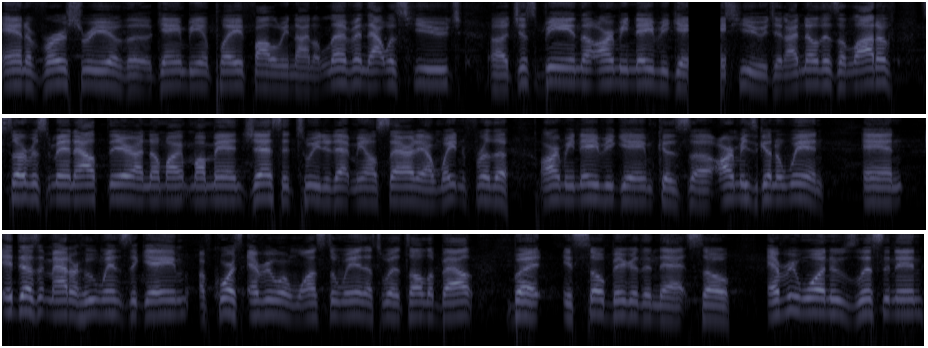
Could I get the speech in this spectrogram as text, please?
anniversary of the game being played following 9 11, that was huge. Uh, just being the Army Navy game it's huge. And I know there's a lot of servicemen out there. I know my, my man Jess had tweeted at me on Saturday. I'm waiting for the Army Navy game because uh, Army's going to win. And it doesn't matter who wins the game. Of course, everyone wants to win. That's what it's all about. But it's so bigger than that. So everyone who's listening,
